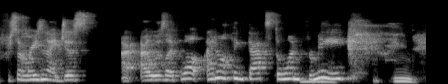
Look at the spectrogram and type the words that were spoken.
For some reason, I just I, I, was like, well, I don't think that's the one for me. Mm.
